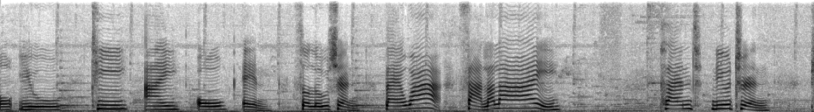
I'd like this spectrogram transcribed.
L U T I O N solution แปลว่า สารละลาย plant nutrient P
